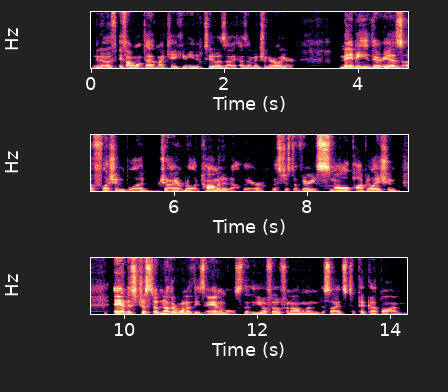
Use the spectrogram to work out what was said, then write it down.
you know if, if i want to have my cake and eat it too as i as i mentioned earlier maybe there is a flesh and blood giant relic hominid out there. That's just a very small population. And it's just another one of these animals that the ufo phenomenon decides to pick up on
